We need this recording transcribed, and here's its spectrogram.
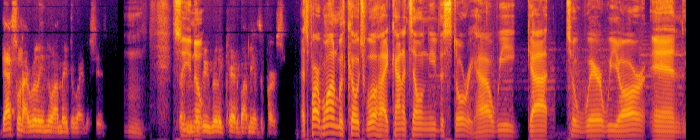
That's when I really knew I made the right decision. Mm. So I you know he really cared about me as a person. That's part one with Coach Wilhite, kind of telling you the story, how we got to where we are, and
